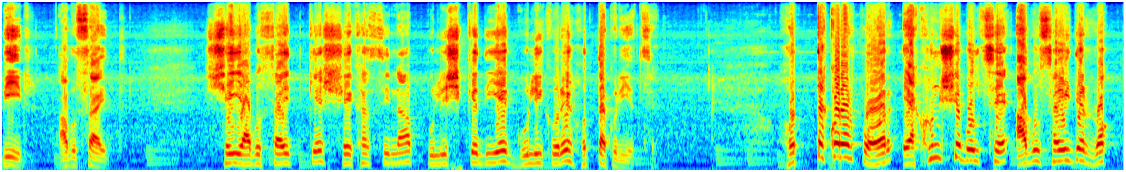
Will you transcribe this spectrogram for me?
বীর আবু সাইদ। সেই আবু সাইদকে শেখ হাসিনা পুলিশকে দিয়ে গুলি করে হত্যা করিয়েছে। হত্যা করার পর এখন সে বলছে, আবু সাইদের রক্ত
